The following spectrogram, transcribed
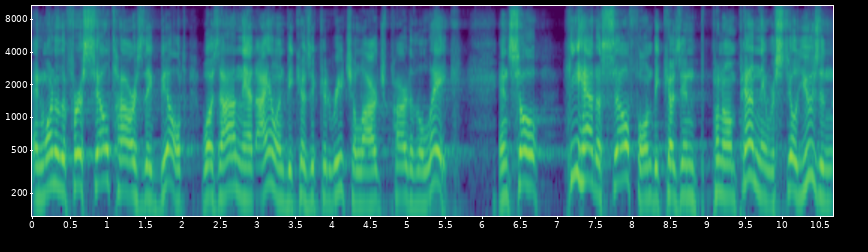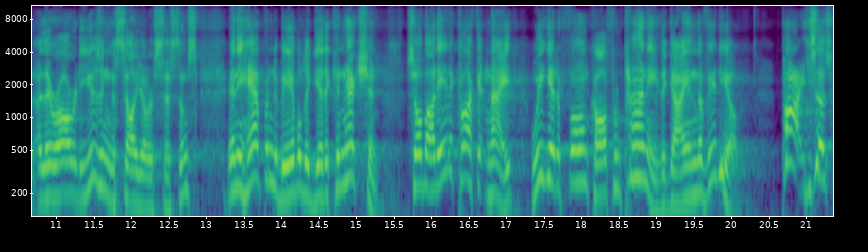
And one of the first cell towers they built was on that island because it could reach a large part of the lake. And so he had a cell phone because in Phnom Penh they were still using, they were already using the cellular systems, and he happened to be able to get a connection. So about 8 o'clock at night, we get a phone call from Tani, the guy in the video. Pa, he says,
